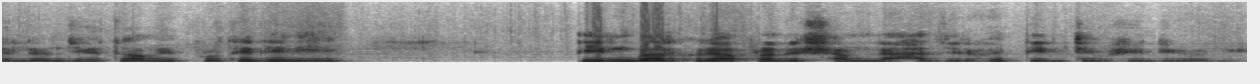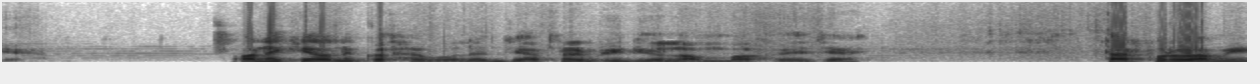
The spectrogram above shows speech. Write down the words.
দিলেন, যেহেতু আমি প্রতিদিনই তিনবার করে আপনাদের সামনে হাজির হই তিনটি ভিডিও নিয়ে। অনেকে অনেক কথা বলেন যে আপনার ভিডিও লম্বা হয়ে যায়। তারপরেও আমি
